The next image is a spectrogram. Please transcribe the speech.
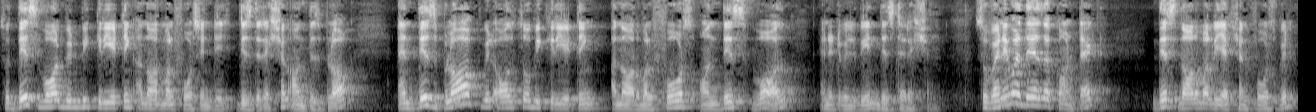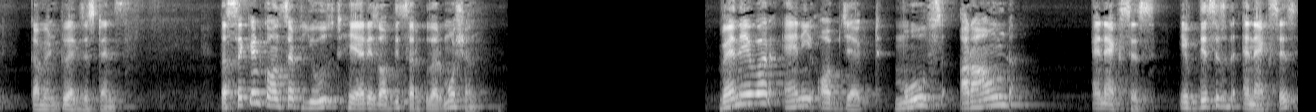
so this wall will be creating a normal force in this direction on this block. And this block will also be creating a normal force on this wall and it will be in this direction. So whenever there is a contact, this normal reaction force will come into existence. The second concept used here is of the circular motion. Whenever any object moves around an axis, if this is an axis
